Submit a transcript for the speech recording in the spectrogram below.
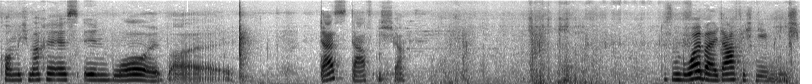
Komm, ich mache es in Wallball. Das darf ich ja. Das ist ein Wallball darf ich nämlich.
